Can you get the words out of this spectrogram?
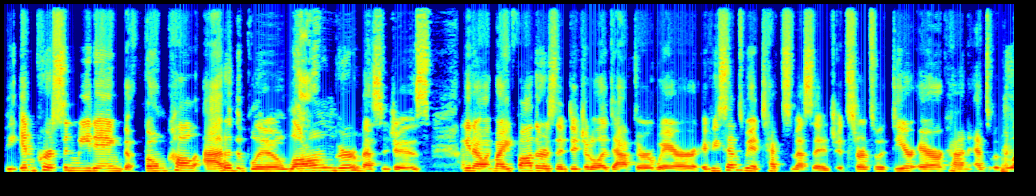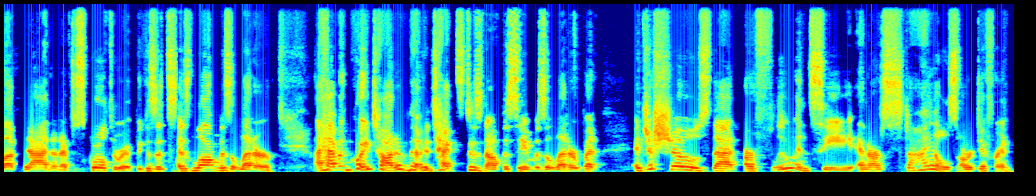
the in-person meeting, the phone call out of the blue, longer messages. You know, my father is a digital adapter where if he sends me a text message, it starts with "Dear Erica" and ends with "Love Dad," and I have to scroll through it because it's as long as a letter. I haven't quite taught him that a text is not the same as a letter, but it just shows that our fluency and our styles are different.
